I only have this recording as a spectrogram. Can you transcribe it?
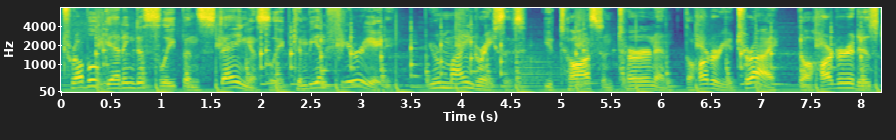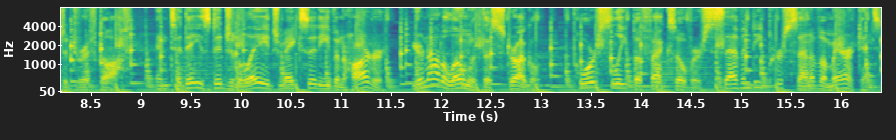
Trouble getting to sleep and staying asleep can be infuriating. Your mind races. You toss and turn, and the harder you try, the harder it is to drift off. And today's digital age makes it even harder. You're not alone with this struggle. Poor sleep affects over 70% of Americans.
